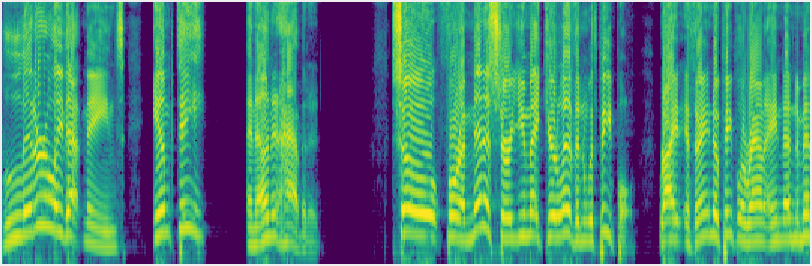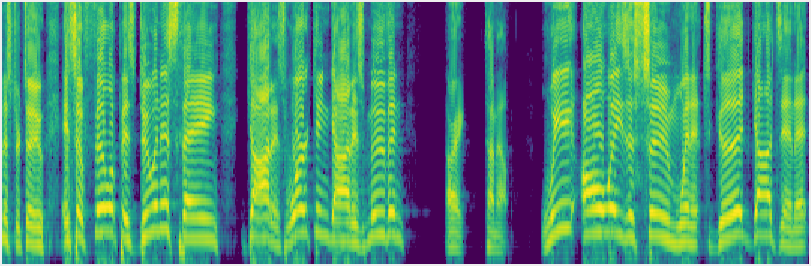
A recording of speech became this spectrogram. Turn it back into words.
Literally, that means empty and uninhabited. So, for a minister, you make your living with people, right? If there ain't no people around, ain't nothing to minister to. And so, Philip is doing his thing. God is working, God is moving. All right, time out. We always assume when it's good, God's in it,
